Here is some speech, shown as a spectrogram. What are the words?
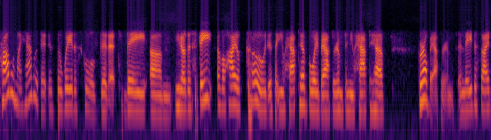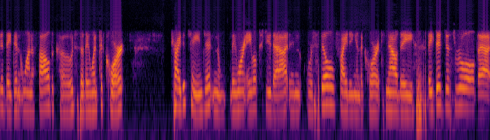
problem I have with it is the way the schools did it. They, um, you know, the state of Ohio's code is that you have to have boy bathrooms and you have to have girl bathrooms. And they decided they didn't want to follow the code, so they went to court, tried to change it, and they weren't able to do that. And we're still fighting in the courts now. They they did just rule that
